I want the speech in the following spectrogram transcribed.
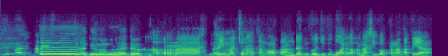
aduh, aduh. nggak pernah nerima curhatan orang dan gue juga bukan nggak pernah sih gue pernah tapi ya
